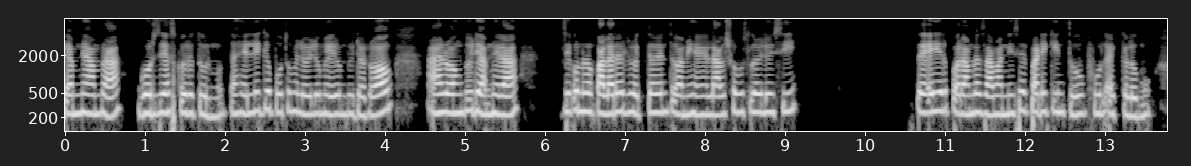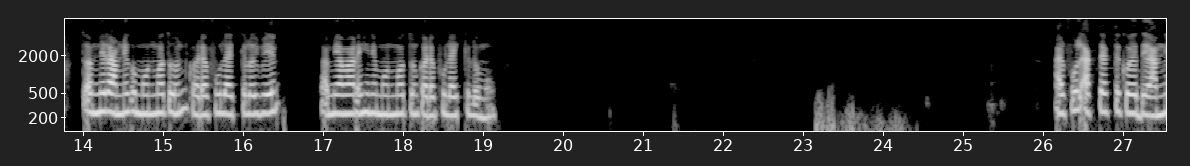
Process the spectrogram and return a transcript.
কেমনে আমরা গর্জিয়াস করে তুলবো তা হের লিগে প্রথমে লইলাম এরকম দুইটা রং। আর রং দুইটা আপনারা যে কোনো কালারের লইতে পারেন। তো আমি এখানে লাল সবুজ লই লইছি। তো এরপর আমরা জামার নিচের পাড়ে কিন্তু ফুল এঁকে লমু তো আপনারা আপনি মন মতন কয়টা ফুল এঁকে লইবেন। তো আমি আমার এখানে মন মতন করে ফুল কিলো লমু আর ফুল আঁকতে আঁকতে করে দেয় আপনি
